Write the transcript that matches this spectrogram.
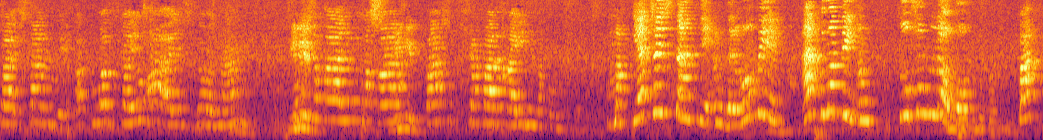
sa stande at huwag kayong aalis doon, ha? Gilid. Kung sakaling Gilid. makapasok siya para kainin ako. Umakyat sa estante ang dalawang bihin at dumating ang tusong lobo. Pa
